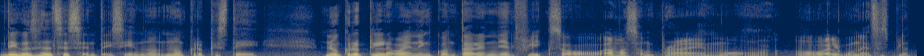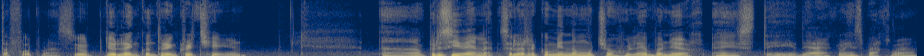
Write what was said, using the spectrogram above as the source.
Digo, es el 66, no, no creo que esté, no creo que la vayan a encontrar en Netflix o Amazon Prime o, alguna de esas plataformas. Yo, la encontré en Criterion. Uh, pero sí, véanla, se la recomiendo mucho, Julia Bonheur, este, de Agnes Barba.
